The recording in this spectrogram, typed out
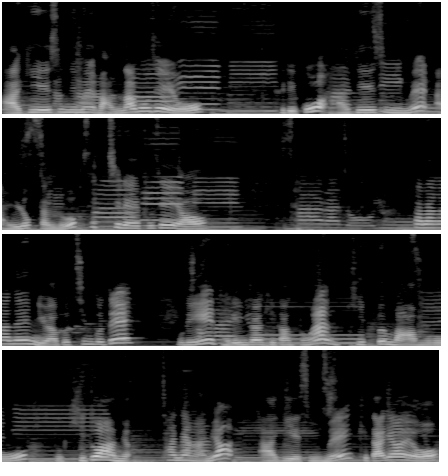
아기 예수님을 만나보세요. 그리고 아기 예수님을 알록달록 색칠해 보세요. 사랑하는 유아부 친구들, 우리 대림절 기간 동안 기쁜 마음으로 또 기도하며 찬양하며 아기 예수님을 기다려요.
